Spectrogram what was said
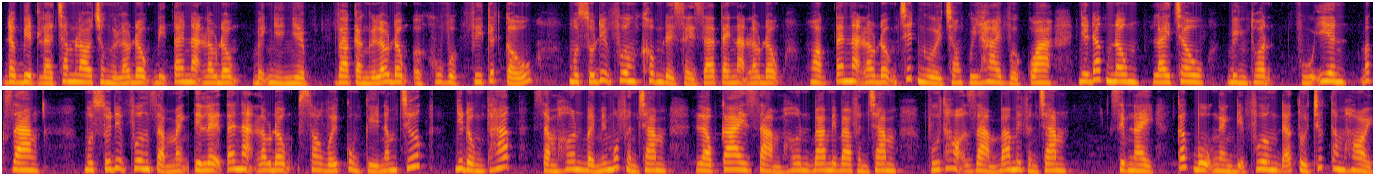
đặc biệt là chăm lo cho người lao động bị tai nạn lao động, bệnh nghề nghiệp và cả người lao động ở khu vực phi kết cấu. Một số địa phương không để xảy ra tai nạn lao động hoặc tai nạn lao động chết người trong quý 2 vừa qua như Đắk Nông, Lai Châu, Bình Thuận, Phú Yên, Bắc Giang – một số địa phương giảm mạnh tỷ lệ tai nạn lao động so với cùng kỳ năm trước như Đồng Tháp giảm hơn 71%, Lào Cai giảm hơn 33%, Phú Thọ giảm 30%. Dịp này, các bộ ngành địa phương đã tổ chức thăm hỏi,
